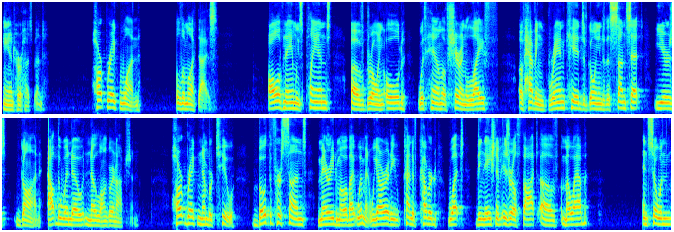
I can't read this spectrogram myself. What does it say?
and her husband. Heartbreak one Elimelech dies. All of Naomi's plans of growing old with him, of sharing life, of having grandkids, of going into the sunset years, gone. Out the window, no longer an option. Heartbreak number two both of her sons married Moabite women. We already kind of covered what the nation of Israel thought of Moab. And so when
